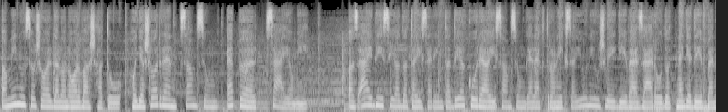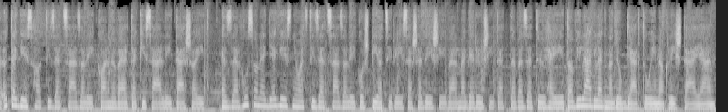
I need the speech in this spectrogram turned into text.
A mínuszos oldalon olvasható, hogy a sorrend Samsung, Apple, Xiaomi. Az IDC adatai szerint a dél-koreai Samsung Electronics a június végével záródott negyedévben 5,6%-kal növelte kiszállításait, ezzel 21,8%-os piaci részesedésével megerősítette vezetőhelyét a világ legnagyobb gyártóinak listáján.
